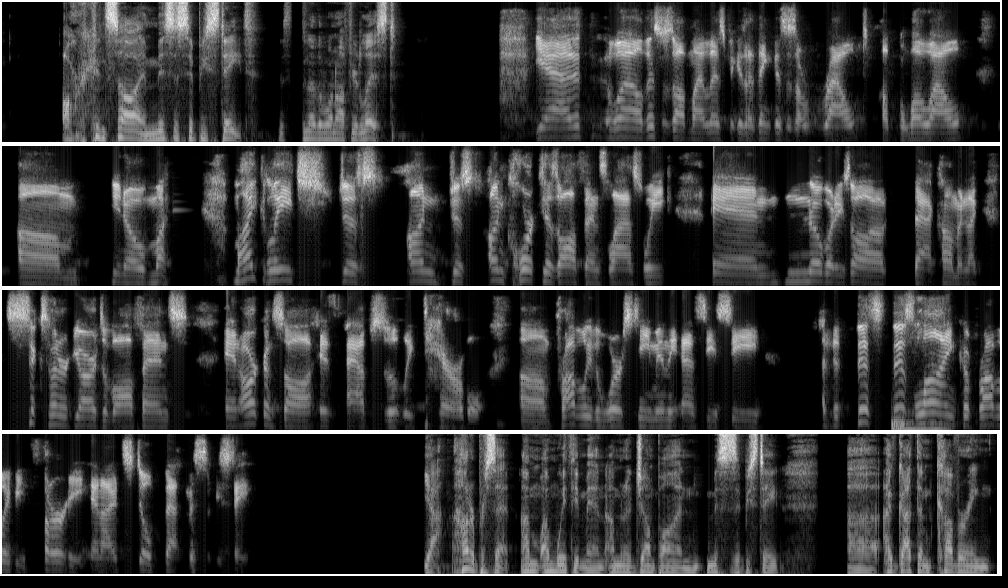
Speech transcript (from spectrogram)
Arkansas and Mississippi State. This is another one off your list. Yeah. Well, this was off my list because I think this is a rout, a blowout. Um, you know, my, Mike Leach just un just uncorked his offense last week, and nobody saw that coming. Like 600 yards of offense, and Arkansas is absolutely terrible. Um, probably the worst team in the SEC. Uh, This this line could probably be 30, and I'd still bet Mississippi State. Yeah, 100%. I'm I'm with you, man. I'm going to jump on Mississippi State. Uh, I've got them covering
